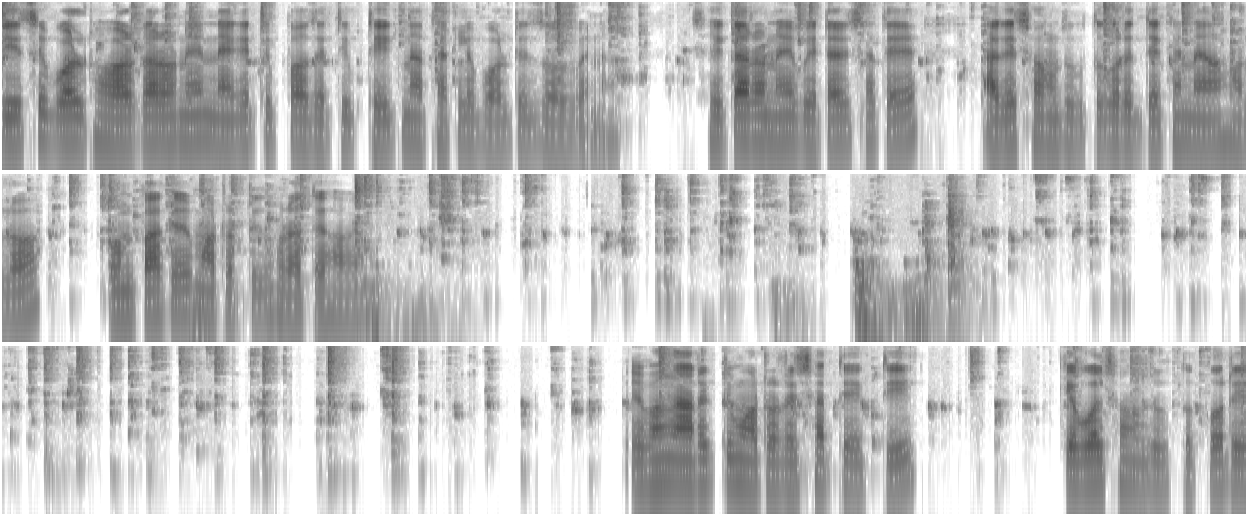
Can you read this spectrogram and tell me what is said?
ডিসি বল্ট হওয়ার কারণে নেগেটিভ পজিটিভ ঠিক না থাকলে বলটি জ্বলবে না। সেই কারণে ব্যাটারির সাথে আগে সংযুক্ত করে দেখে নেওয়া হলো, কোন পাকে মোটরটি ঘোরাতে হবে। এবং আরেকটি মোটরের সাথে একটি কেবল সংযুক্ত করে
